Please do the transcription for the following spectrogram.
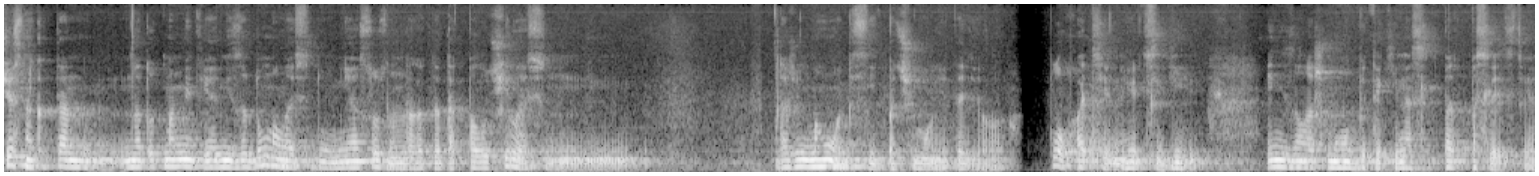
Честно, как-то на тот момент я не задумалась, ну, неосознанно как-то так получилось. М, Даже не могу объяснить, почему я это делала. Плохо оцениваю эти идеи. Я не знала, что могут быть такие наслед- по- последствия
